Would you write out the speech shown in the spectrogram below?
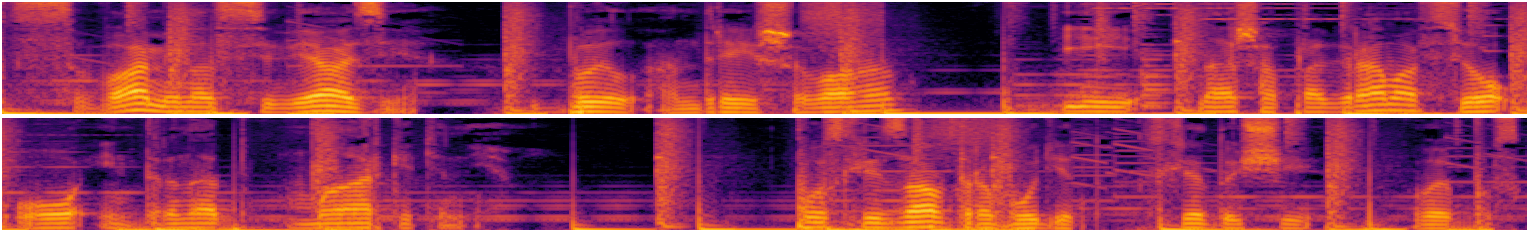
С вами на связи был Андрей Шевага и наша программа «Все о интернет-маркетинге». Послезавтра будет следующий выпуск.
